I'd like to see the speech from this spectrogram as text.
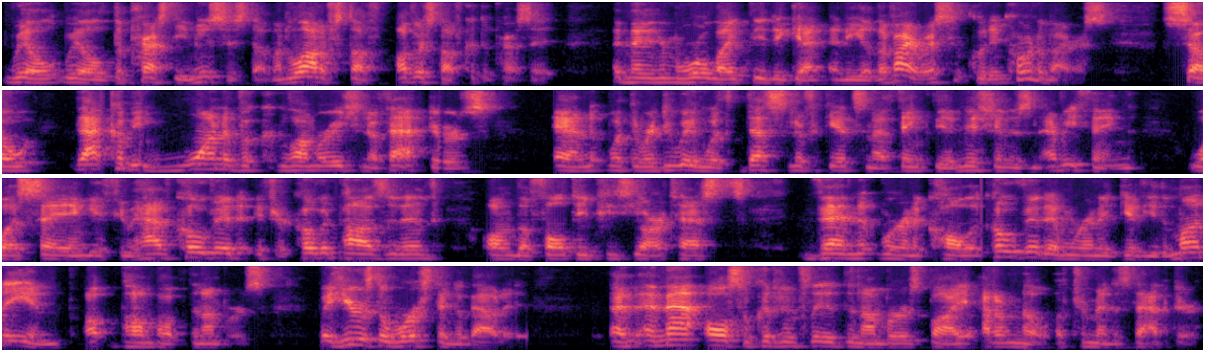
will will depress the immune system, and a lot of stuff, other stuff could depress it, and then you're more likely to get any other virus, including coronavirus. So that could be one of a conglomeration of factors. And what they were doing with death certificates, and I think the admissions and everything, was saying if you have COVID, if you're COVID positive on the faulty PCR tests, then we're going to call it COVID and we're going to give you the money and pump up the numbers. But here's the worst thing about it. And, and that also could have inflated the numbers by, I don't know, a tremendous factor.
